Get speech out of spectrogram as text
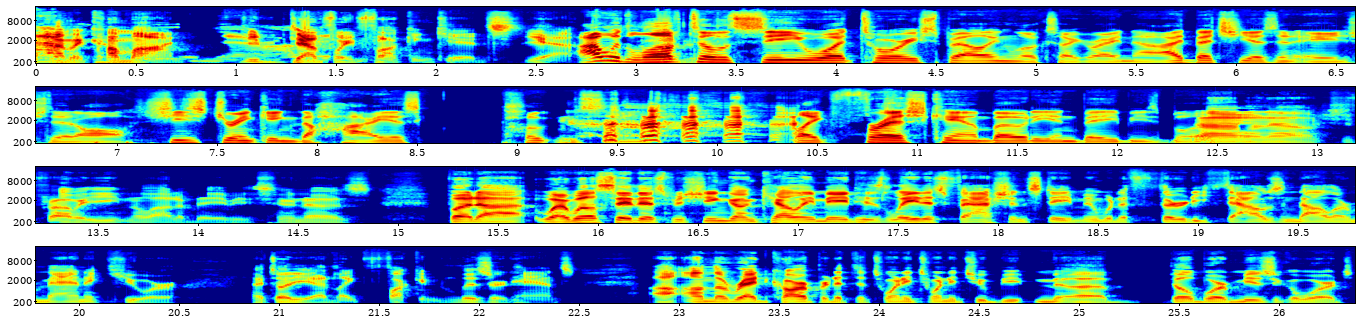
I mean, come on. in there. They're I mean, definitely fucking kids. Yeah. I would love to see what Tori Spelling looks like right now. I bet she hasn't aged at all. She's drinking the highest potency, like fresh Cambodian baby's blood. I don't know. She's probably eating a lot of babies. Who knows? But uh, well, I will say this: Machine Gun Kelly made his latest fashion statement with a thirty thousand dollar manicure. I told you I had like fucking lizard hands uh, on the red carpet at the 2022 Bu- uh, Billboard Music Awards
